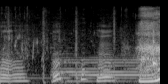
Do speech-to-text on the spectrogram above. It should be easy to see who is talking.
Speaker 1: Hả?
